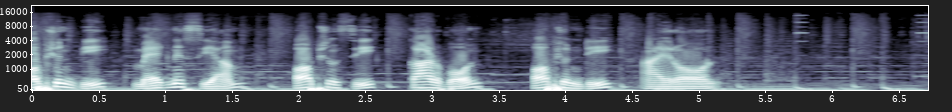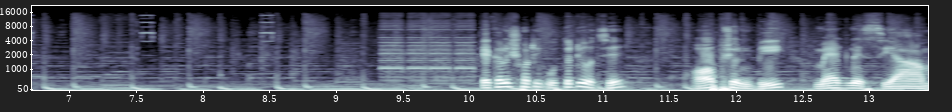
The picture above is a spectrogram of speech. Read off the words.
Option B, magnesium. Option C, carbon. Option D, iron. এখানে সঠিক উত্তরটি হচ্ছে অপশন বি, ম্যাগনেসিয়াম।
